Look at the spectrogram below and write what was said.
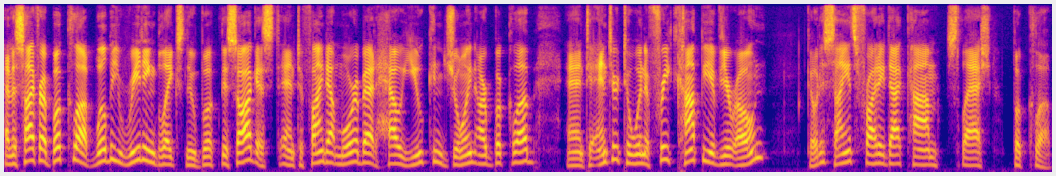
And the SciFri Book Club will be reading Blake's new book this August. And to find out more about how you can join our book club and to enter to win a free copy of your own, go to sciencefriday.com slash book club.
